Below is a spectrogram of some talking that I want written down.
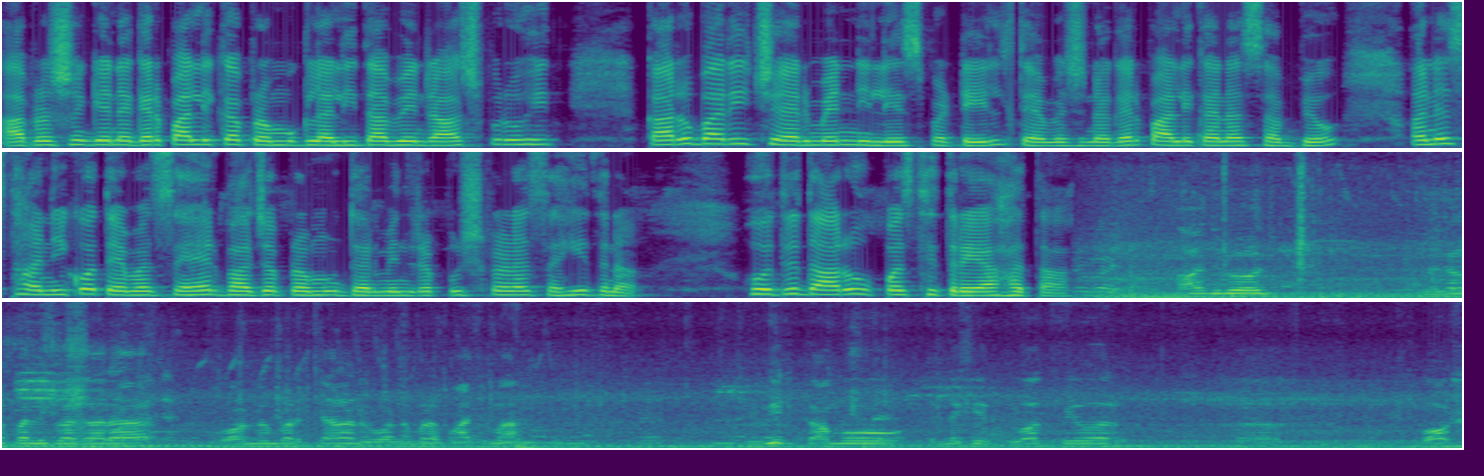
આ પ્રસંગે નગરપાલિકા પ્રમુખ લલિતાબેન રાજપુરોહિત, કારોબારી ચેરમેન નિલેશ પટેલ તેમજ નગરપાલિકાના સભ્યો અને સ્થાનિકો તેમજ શહેર ભાજપ પ્રમુખ ધર્મેન્દ્ર પુષ્કણા સહિતના હોદ્દેદારો ઉપસ્થિત રહ્યા હતા. આજરોજ નગરપાલિકા દ્વારા વોર્ડ નંબર ચાર અને વોર્ડ નંબર પાંચમાં વિવિધ કામો એટલે કે બ્લોક પેવર બોક્સ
